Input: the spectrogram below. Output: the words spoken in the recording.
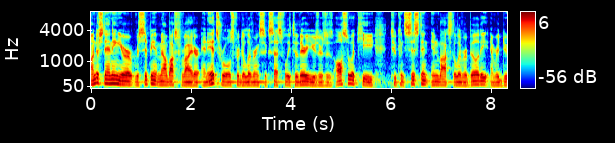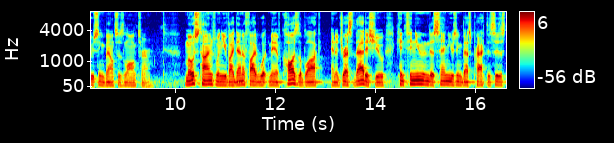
Understanding your recipient mailbox provider and its rules for delivering successfully to their users is also a key to consistent inbox deliverability and reducing bounces long term. Most times, when you've identified what may have caused the block and address that issue, continuing to send using best practices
